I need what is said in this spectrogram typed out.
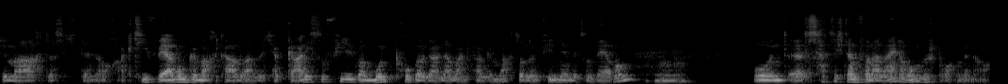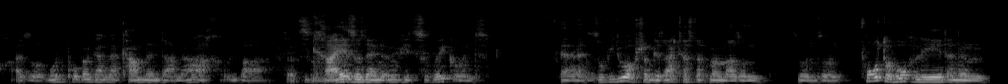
gemacht, dass ich dann auch aktiv Werbung gemacht habe. Also ich habe gar nicht so viel über Mundpropaganda am Anfang gemacht, sondern viel mehr mit so Werbung. Mhm. Und äh, das hat sich dann von alleine rumgesprochen dann auch. Also Mundpropaganda kam dann danach über Dazu. die Kreise dann irgendwie zurück. Und äh, so wie du auch schon gesagt hast, dass man mal so ein, so ein, so ein Foto hochlädt in einem,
